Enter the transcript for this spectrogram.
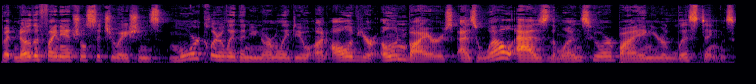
But know the financial situations more clearly than you normally do on all of your own buyers as well as the ones who are buying your listings.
